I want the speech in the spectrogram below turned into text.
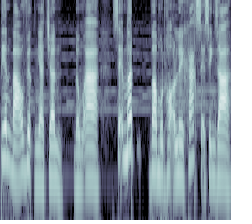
tiên báo việc nhà Trần, Đông A sẽ mất và một họ Lê khác sẽ sinh ra.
